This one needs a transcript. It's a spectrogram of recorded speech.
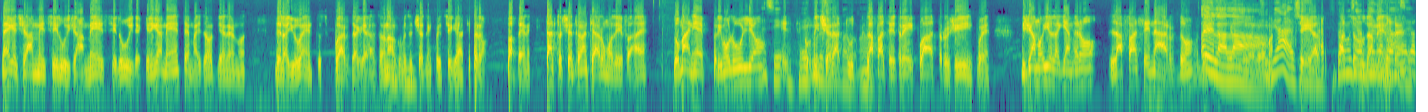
non è che ci ha messi lui, ci ha messi lui tecnicamente, ma i soldi erano della Juventus, guarda caso, no? come mm. succede in questi casi. Però va bene, tanto il centravanti a Roma deve fare, eh? domani è primo luglio eh sì, e comincerà tut- eh. la fase 3, 4, 5. Diciamo io la chiamerò la fase nardo eh là là. Ci piace sì, assolutamente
